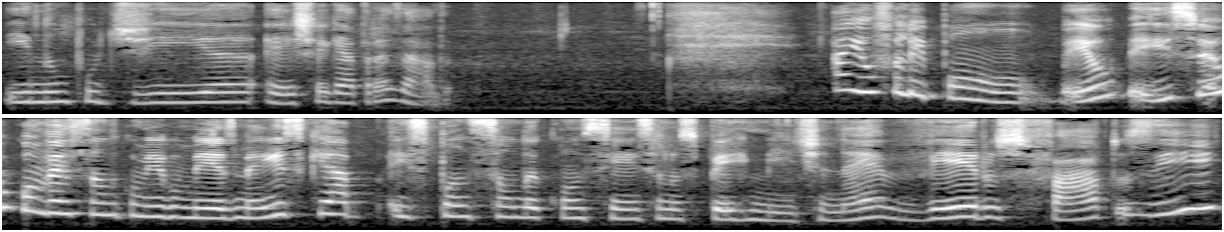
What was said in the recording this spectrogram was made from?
e não podia é, chegar atrasada. Aí eu falei, bom, eu, isso eu conversando comigo mesma, é isso que a expansão da consciência nos permite, né? Ver os fatos e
